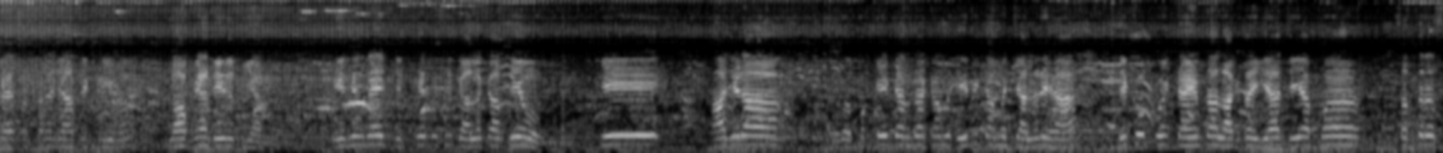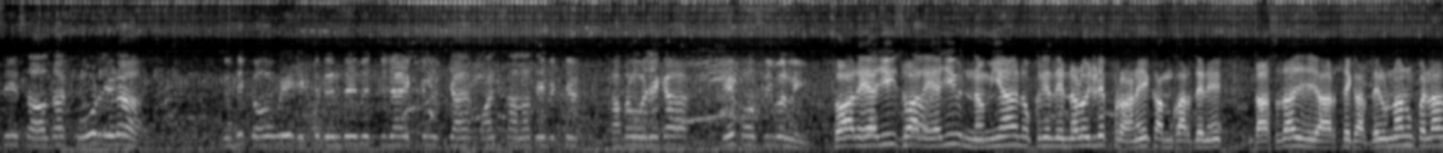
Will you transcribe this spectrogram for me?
ਮੈਂ 70000 ਦੇ ਕਰੀਬ ਨੌਕਰੀਆਂ ਦੇ ਦਿੱਤੀਆਂ ਨੇ। ਇਸੇ ਤਰ੍ਹਾਂ ਜਿੱਥੇ ਤੁਸੀਂ ਗੱਲ ਕਰਦੇ ਹੋ ਕਿ ਆ ਜਿਹੜਾ ਪੱਕੇ ਕਰਨ ਦਾ ਕੰਮ ਇਹ ਵੀ ਕੰਮ ਚੱਲ ਰਿਹਾ, ਦੇਖੋ ਕੋਈ ਟਾਈਮ ਤਾਂ ਲੱਗਦਾ ਹੀ ਆ, ਜੇ ਆਪਾਂ 70 80 ਸਾਲ ਦਾ ਕੋਡ ਜਿਹੜਾ ਤੁਸੀਂ ਕਹੋਗੇ ਇੱਕ ਦਿਨ ਦੇ ਵਿੱਚ ਜਾਂ ਇੱਕ ਜਾਂ ਪੰਜ ਸਾਲਾਂ ਦੇ ਵਿੱਚ ਖਤਮ ਹੋ ਜਾਏਗਾ ਇਹ ਪੋਸੀਬਲ ਨਹੀਂ। ਸਵਾਲ ਇਹ ਹੈ ਜੀ ਸਵਾਲ ਇਹ ਹੈ ਜੀ ਨਵੀਆਂ ਨੌਕਰੀਆਂ ਦੇਣ ਨਾਲੋਂ ਜਿਹੜੇ ਪੁਰਾਣੇ ਕੰਮ ਕਰਦੇ ਨੇ 10 ਦਸ ਹਜ਼ਾਰ ਤੇ ਕਰਦੇ ਨੇ ਉਹਨਾਂ ਨੂੰ ਪਹਿਲਾਂ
